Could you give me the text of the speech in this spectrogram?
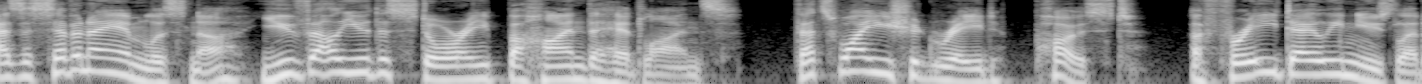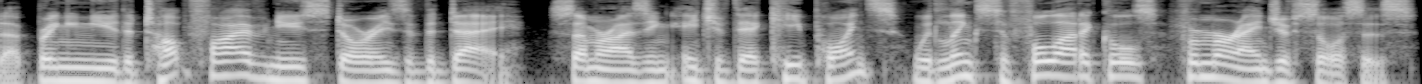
As a 7am listener, you value the story behind the headlines. That's why you should read Post a free daily newsletter bringing you the top five news stories of the day, summarising each of their key points with links to full articles from a range of sources.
